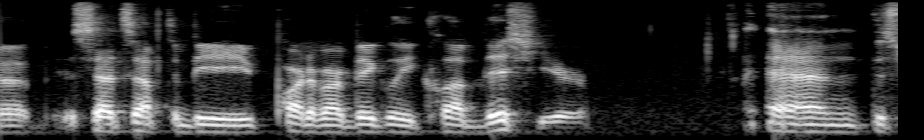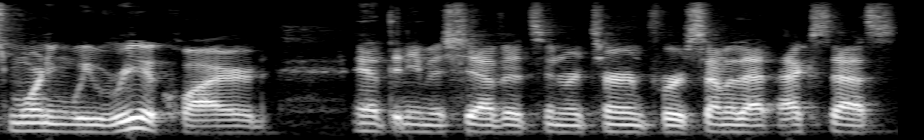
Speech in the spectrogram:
uh, sets up to be part of our big league club this year. And this morning we reacquired Anthony Misiewicz in return for some of that excess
